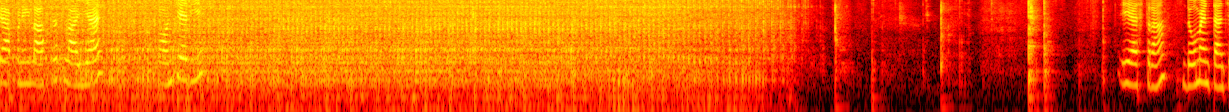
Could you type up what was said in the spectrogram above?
ਇਹ ਆਪਣੀ ਲਾਸਟ ਸਲਾਈ ਹੈ ਪਹੁੰਚੇ ਦੀ। ਇਹ ਇਸ ਤਰ੍ਹਾਂ 2 ਮਿੰਟਾਂ 'ਚ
